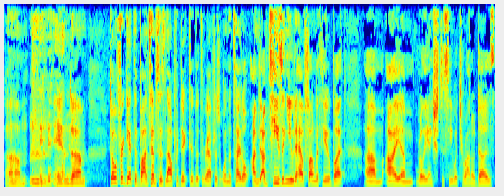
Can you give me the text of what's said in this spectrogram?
um, and um, don't forget that Bontemps has now predicted that the Raptors will win the title. I'm, I'm teasing you to have fun with you, but um, I am really anxious to see what Toronto does.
